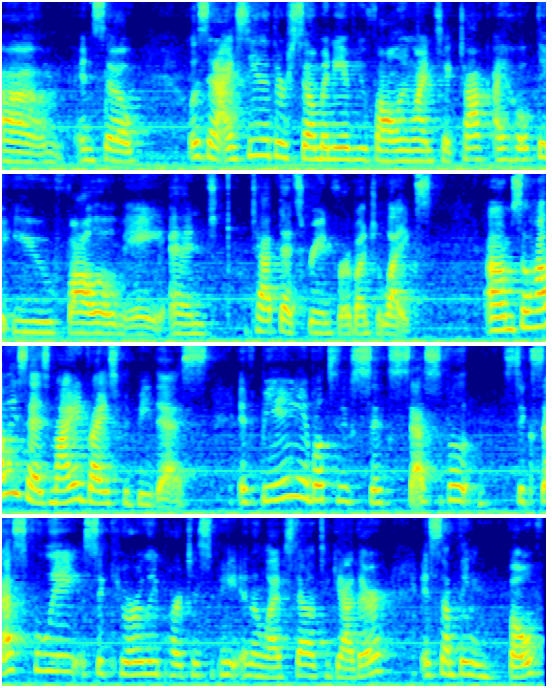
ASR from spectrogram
Um, and so, listen, I see that there's so many of you following on TikTok. I hope that you follow me and tap that screen for a bunch of likes. Um, so Holly says, my advice would be this. If being able to successful, successfully, securely participate in the lifestyle together is something both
